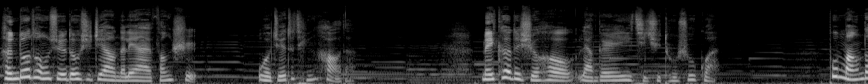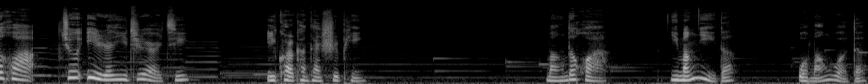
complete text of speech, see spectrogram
很多同学都是这样的恋爱方式，我觉得挺好的。没课的时候，两个人一起去图书馆；不忙的话，就一人一只耳机。一块看看视频。忙的话，你忙你的，我忙我的。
